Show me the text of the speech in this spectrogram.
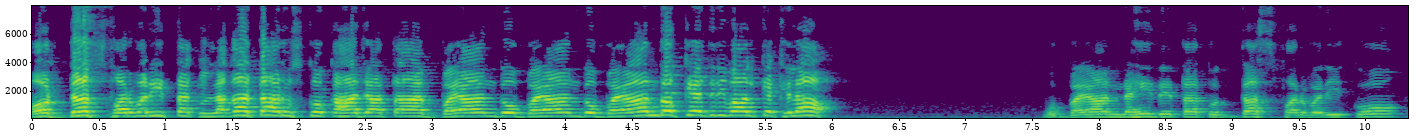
और 10 फरवरी तक लगातार उसको कहा जाता है, बयान दो बयान दो बयान दो केजरीवाल के खिलाफ। वो बयान नहीं देता तो 10 फरवरी को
